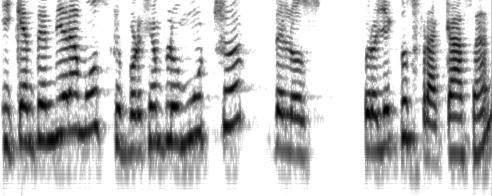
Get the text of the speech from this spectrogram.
y que entendiéramos que, por ejemplo, muchos de los proyectos fracasan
